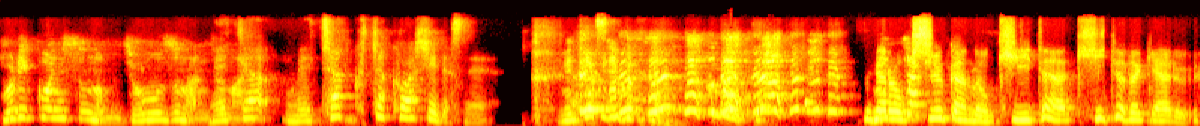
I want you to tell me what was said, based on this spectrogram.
虜にするのも上手なんじゃないめちゃめちゃくちゃ詳しいですね。めちゃくちゃ詳しい。6週間の聞いた、聞いただけある。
